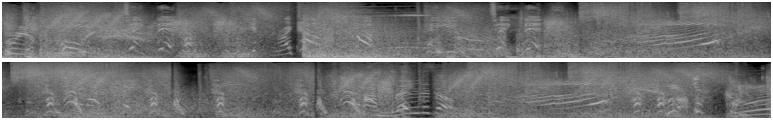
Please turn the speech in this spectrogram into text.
Hurry up, calling! Take this! Yes, here I come! Ha! Hey, you! Take this! I'm ready to go. Oh!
